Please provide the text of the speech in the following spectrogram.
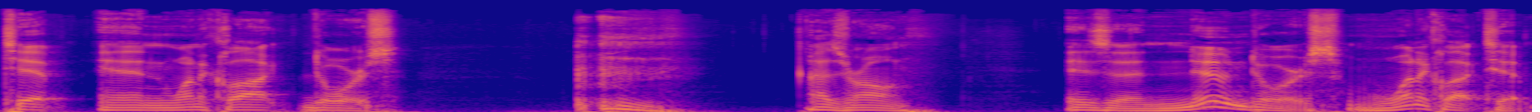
tip and one o'clock doors." I was wrong is a noon doors, one o'clock tip.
